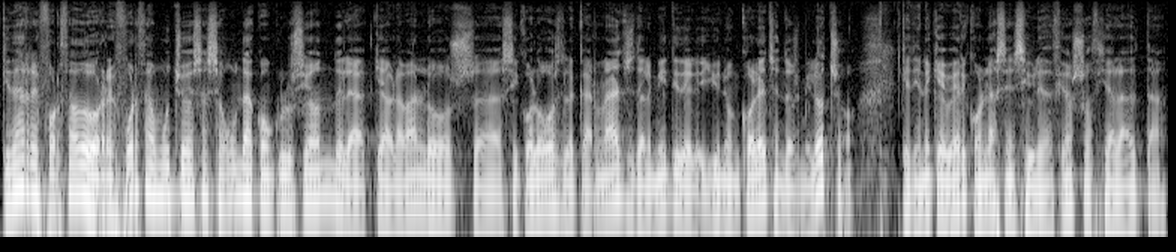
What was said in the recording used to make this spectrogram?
queda reforzado o refuerza mucho esa segunda conclusión de la que hablaban los eh, psicólogos del Carnage, del MIT y del Union College en 2008, que tiene que ver con la sensibilización social alta.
